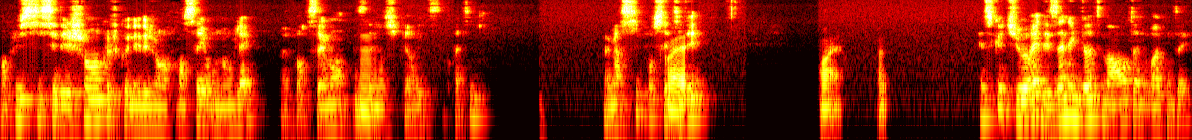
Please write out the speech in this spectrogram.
en plus, si c'est des chants que je connais déjà en français ou en anglais, bah, forcément, ça hmm. vient super vite, c'est pratique. Bah, merci pour cette idée. Ouais. Est-ce que tu aurais des anecdotes marrantes à nous raconter?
